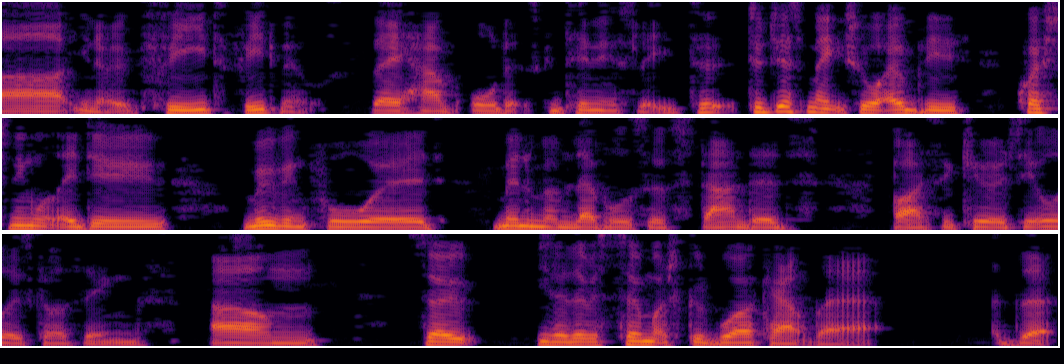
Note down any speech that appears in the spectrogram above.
uh, you know, feed, feed mills. They have audits continuously to, to just make sure everybody's questioning what they do, moving forward, minimum levels of standards, biosecurity, all those kind of things. Um, so, you know, there is so much good work out there that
